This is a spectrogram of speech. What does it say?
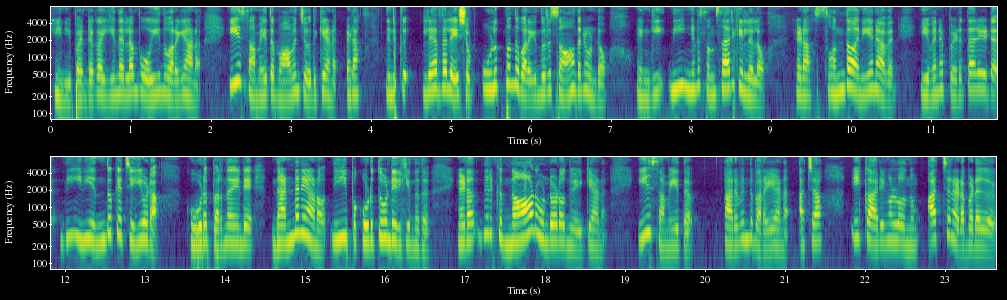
ഇനിയിപ്പോൾ എന്റെ കയ്യിൽ നിന്നെല്ലാം പോയി എന്ന് പറയുകയാണ്. ഈ സമയത്ത് മാമൻ ചോദിക്കുകയാണ് എടാ നിനക്ക് ലെവലേശം ഉളുപ്പെന്ന് പറയുന്നൊരു സാധനമുണ്ടോ? എങ്കിൽ നീ ഇങ്ങനെ സംസാരിക്കില്ലല്ലോ. എടാ സ്വന്തം അനിയനവൻ. ഇവനെ പെടുത്താനായിട്ട് നീ ഇനി എന്തൊക്കെ ചെയ്യൂടാ? കൂടെ പറഞ്ഞതിന്റെ ദണ്ഡനയാണോ നീ ഇപ്പോൾ കൊടുത്തുകൊണ്ടിരിക്കുന്നത്? എടാ നിനക്ക് നാണുണ്ടോടോ എന്ന് ചോദിക്കുകയാണ്. ഈ സമയത്ത് അരവിന്ദ് പറയാണ് അച്ഛ ഈ കാര്യങ്ങളിലൊന്നും അച്ഛൻ ഇടപെടുകയോ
